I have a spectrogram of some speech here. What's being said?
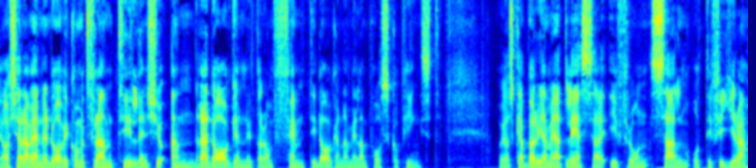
Ja, kära vänner, då har vi kommit fram till den 22 dagen utav de 50 dagarna mellan påsk och pingst. Och jag ska börja med att läsa ifrån psalm 84.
